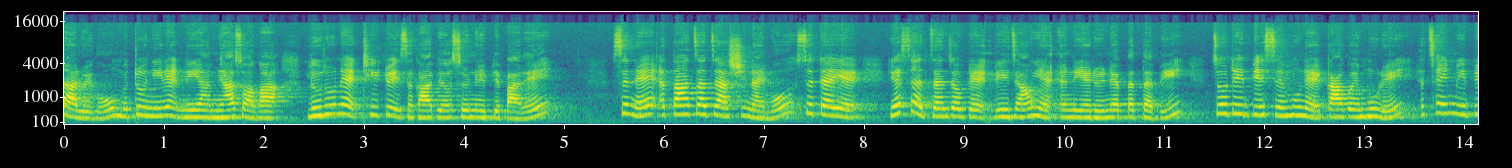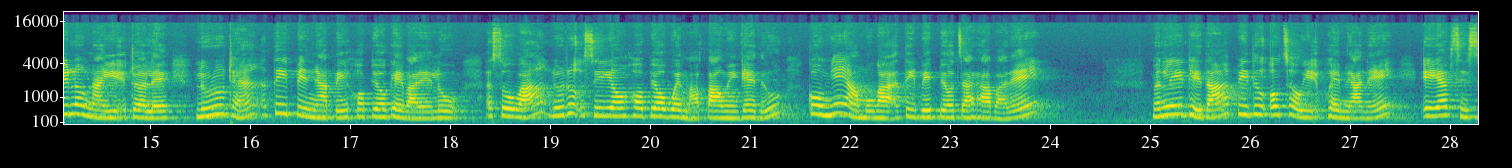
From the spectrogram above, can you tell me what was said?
တာတွေကိုမတူညီတဲ့နေရာများစွာကလူမှုနဲ့ထိတွေ့စကားပြောဆွေးနွေးဖြစ်ပါတယ်။ စစ်နဲ့အသားကြကြရှိနိုင်မှုစစ်တပ်ရဲ့ရက်ဆက်ကြမ်းကြုတ်တဲ့လေကြောင်းရန်အန္တရာယ်တွေနဲ့ပတ်သက်ပြီးကြိုတင်ပြင်ဆင်မှုနဲ့ကာကွယ်မှုတွေအချိန်မီပြုလုပ်နိုင်ရေးအတွက်လည်းလူမှုထံအသိပညာပေးဟောပြောခဲ့ပါတယ်လို့အဆိုပါလူမှုအစည်းအရုံးဟောပြောပွဲမှာပါဝင်ခဲ့သူကိုမြင့်အောင်မှုကအသိပေးပြောကြားထားပါတယ်။ မန္တလေးဒေသပြည်သူ့အုပ်ချုပ်ရေးအဖွဲ့များနဲ့ AFCC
